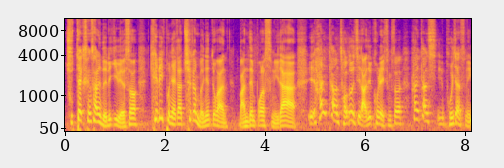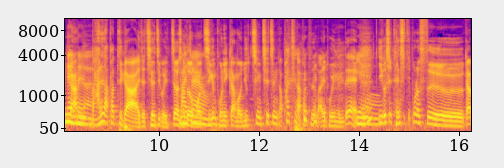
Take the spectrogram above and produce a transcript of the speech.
주택 생산을 늘리기 위해서 캘리포니아가 최근 몇 년 동안 만든 보너스입니다. 이 한인타운 저도 이제 라디오 코리아에 있으면서 한인타운 시- 보이지 않습니까? 네네. 많은 아파트가 이제 지어지고 있죠. 저도 맞아요. 뭐 지금 보니까 뭐 6층, 7층, 8층 아파트도 많이 보이는데 예. 어. 이것이 덴시티 보너스가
